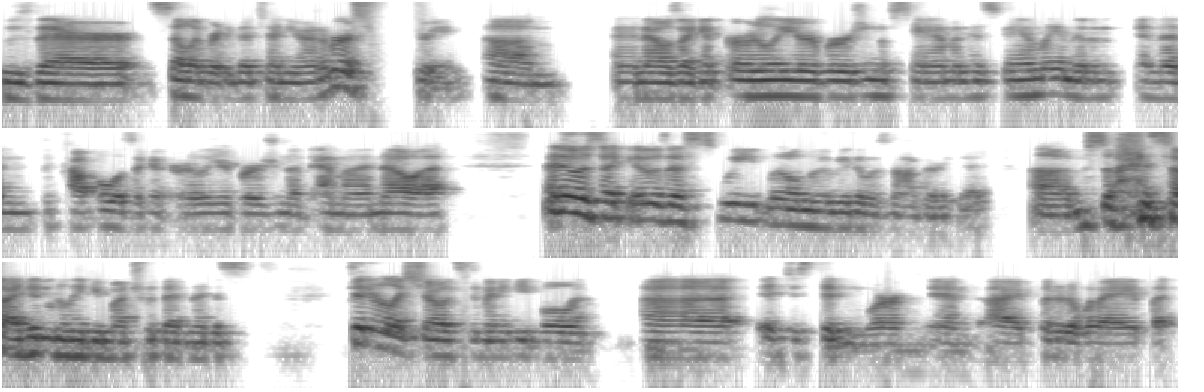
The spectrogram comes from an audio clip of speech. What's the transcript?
who's there celebrating their 10 year anniversary. Um, and that was like an earlier version of Sam and his family, and then and then the couple was like an earlier version of Emma and Noah. And it was like it was a sweet little movie that was not very good. Um, so so I didn't really do much with it, and I just didn't really show it to many people. And uh, it just didn't work and I put it away. But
